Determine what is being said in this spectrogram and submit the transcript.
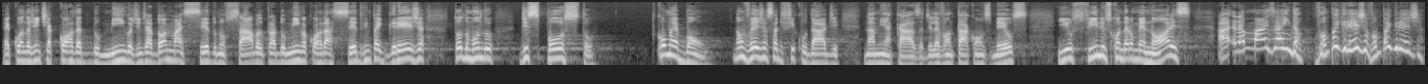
é quando a gente acorda domingo, a gente já dorme mais cedo no sábado, para domingo acordar cedo, vir para a igreja, todo mundo disposto. Como é bom. Não vejo essa dificuldade na minha casa de levantar com os meus. E os filhos, quando eram menores, era mais ainda, vamos para a igreja, vamos para a igreja.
